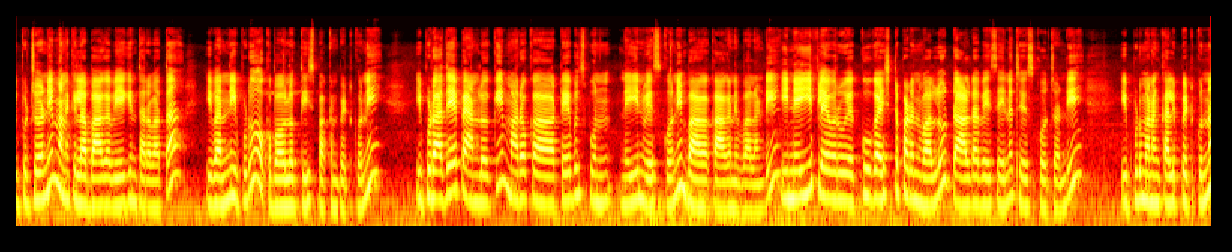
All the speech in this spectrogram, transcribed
ఇప్పుడు చూడండి మనకి ఇలా బాగా వేగిన తర్వాత ఇవన్నీ ఇప్పుడు ఒక బౌల్లోకి తీసి పక్కన పెట్టుకొని ఇప్పుడు అదే ప్యాన్లోకి మరొక టేబుల్ స్పూన్ నెయ్యిని వేసుకొని బాగా కాగనివ్వాలండి. ఈ నెయ్యి ఫ్లేవర్ ఎక్కువగా ఇష్టపడని వాళ్ళు డాల్డా వేసైనా చేసుకోవచ్చండి. ఇప్పుడు మనం కలిపి పెట్టుకున్న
